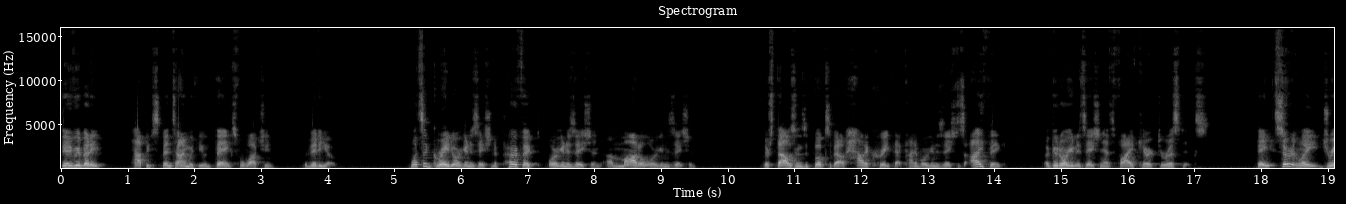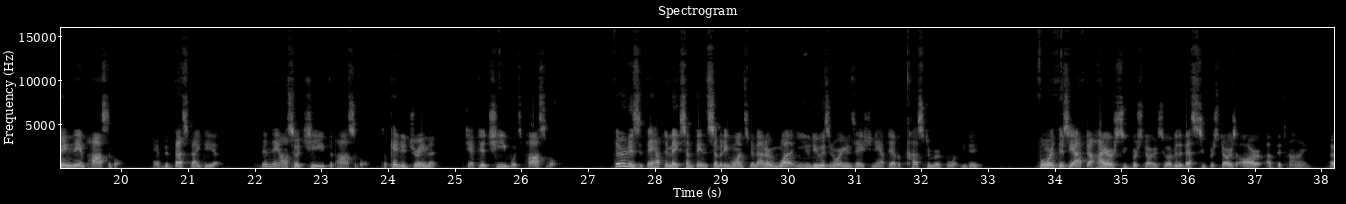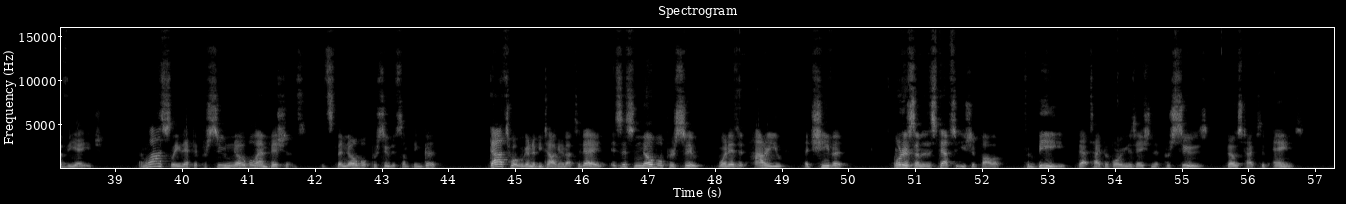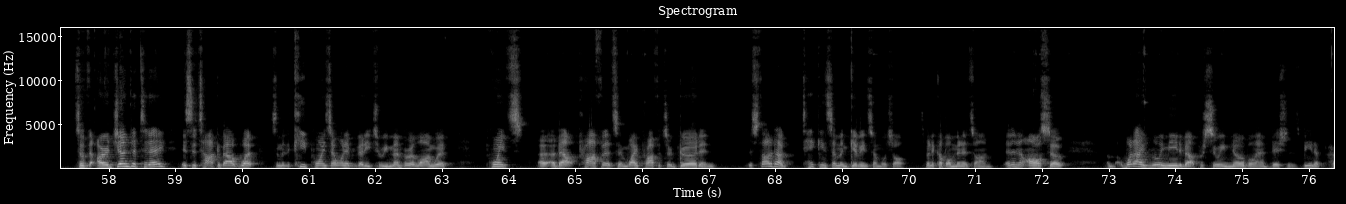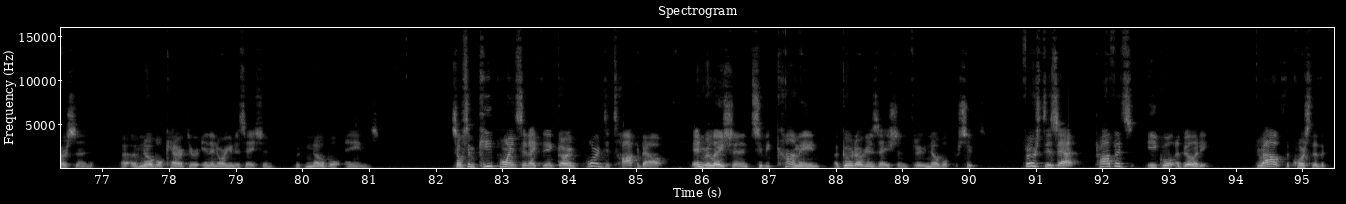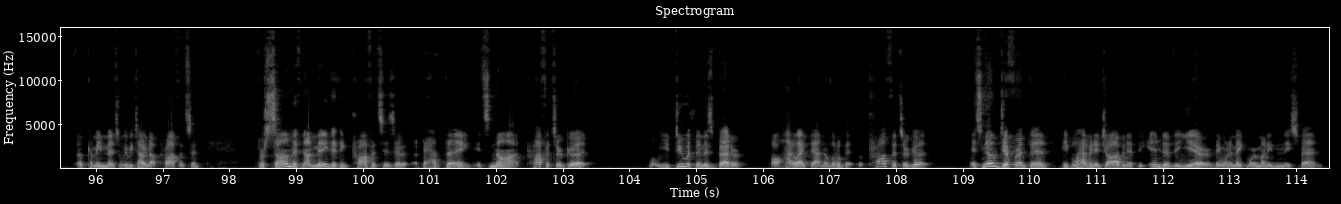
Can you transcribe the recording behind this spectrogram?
Hey everybody, happy to spend time with you and thanks for watching the video. What's a great organization? A perfect organization, a model organization. There's thousands of books about how to create that kind of organizations. I think a good organization has five characteristics. They certainly dream the impossible. They have the best idea. But then they also achieve the possible. It's okay to dream it, but you have to achieve what's possible. Third is that they have to make something that somebody wants. No matter what you do as an organization, you have to have a customer for what you do. Fourth is you have to hire superstars, whoever the best superstars are of the time, of the age. And lastly, they have to pursue noble ambitions. It's the noble pursuit of something good. That's what we're going to be talking about today, is this noble pursuit. What is it? How do you achieve it? What are some of the steps that you should follow to be that type of organization that pursues those types of aims? So the, our agenda today is to talk about what some of the key points I want everybody to remember along with points uh, about profits and why profits are good and this thought about taking some and giving some, which I'll spend a couple of minutes on. And then also um, what I really mean about pursuing noble ambitions, being a person uh, of noble character in an organization with noble aims. So some key points that I think are important to talk about in relation to becoming a good organization through noble pursuits. First is that profits equal ability. Throughout the course of the upcoming minutes, we're going to be talking about profits. And for some, if not many, they think profits is a, a bad thing. It's not. Profits are good. What you do with them is better. I'll highlight that in a little bit. But profits are good. It's no different than people having a job and at the end of the year, they want to make more money than they spend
